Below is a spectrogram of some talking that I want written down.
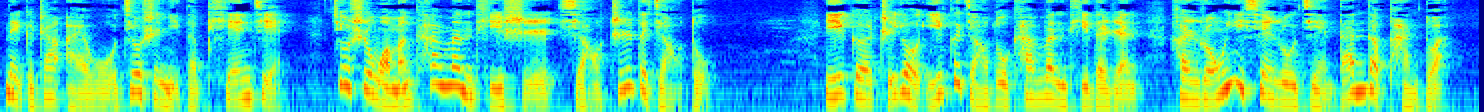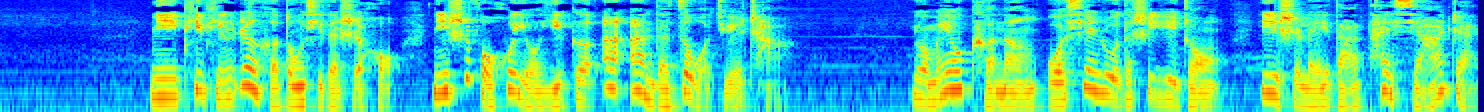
那个障碍物就是你的偏见，就是我们看问题时小知的角度。一个只有一个角度看问题的人，很容易陷入简单的判断。你批评任何东西的时候，你是否会有一个暗暗的自我觉察？有没有可能我陷入的是一种意识雷达太狭窄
